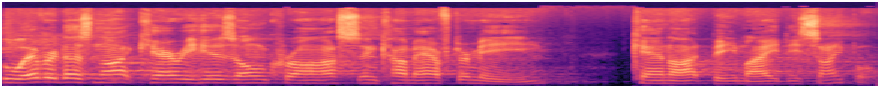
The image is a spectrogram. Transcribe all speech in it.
Whoever does not carry his own cross and come after me cannot be my disciple.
